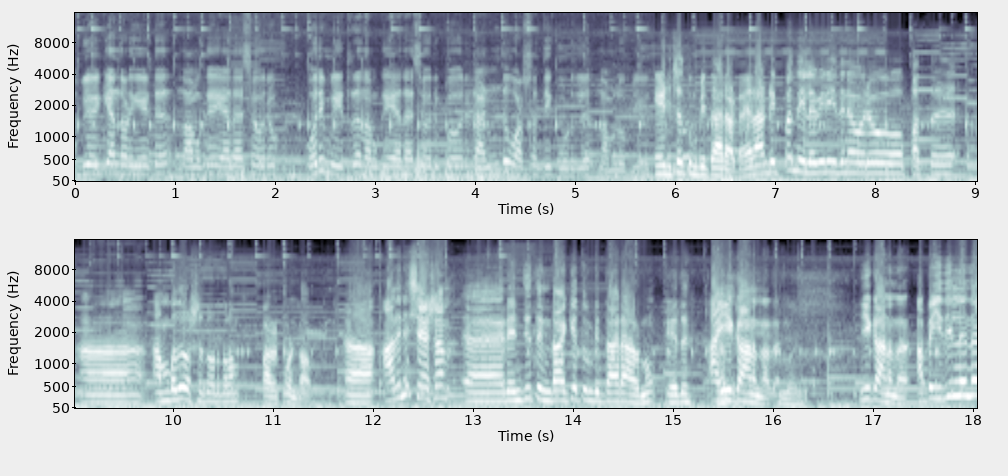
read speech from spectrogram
ഉപയോഗിക്കാൻ തുടങ്ങിയിട്ട് നമുക്ക് ഏകദേശം ഒരു ഒരു മീറ്റർ നമുക്ക് ഏകദേശം ഒരു ഇപ്പോൾ ഒരു രണ്ട് വർഷത്തിൽ കൂടുതൽ നമ്മൾ ഉപയോഗിക്കും. മേടിച്ച തുമ്പിത്താരാട്ടോ. ഏതാണ്ട് ഇപ്പം നിലവിൽ ഇതിന് ഒരു പത്ത് അമ്പത് വർഷത്തോടത്തോളം പഴക്കമുണ്ടാവും. അതിനുശേഷം രഞ്ജിത്ത് ഉണ്ടാക്കിയ തുമ്പിത്താരായിരുന്നു ഏത്? ഈ കാണുന്നത്. ഈ കാണുന്നത്. അപ്പൊ ഇതിൽ നിന്ന്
